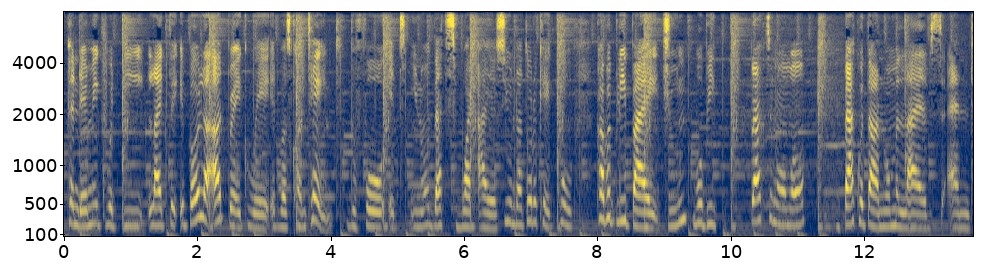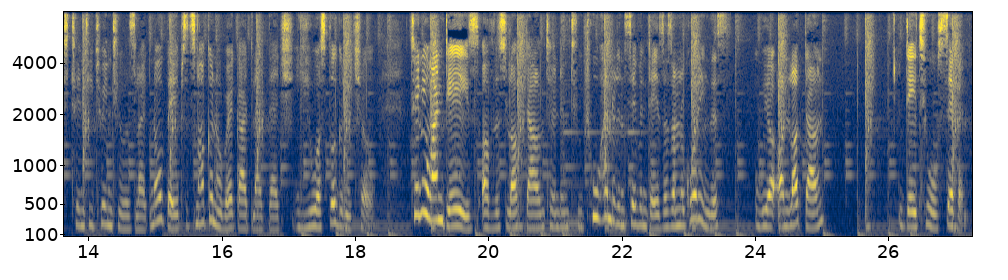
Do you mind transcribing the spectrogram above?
pandemic would be like the Ebola outbreak where it was contained before it, you know, that's what I assumed. I thought, okay, cool. Probably by June we'll be back to normal, back with our normal lives. And 2020 was like, no, babes, it's not gonna work out like that. You are still gonna chill. 21 days of this lockdown turned into 207 days. As I'm recording this, we are on lockdown, day 207.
